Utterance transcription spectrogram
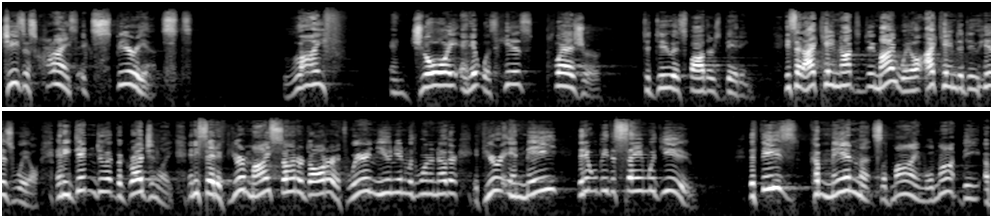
Jesus Christ experienced life and joy, and it was his pleasure to do his Father's bidding. He said, I came not to do my will, I came to do his will. And he didn't do it begrudgingly. And he said, If you're my son or daughter, if we're in union with one another, if you're in me, then it will be the same with you. That these commandments of mine will not be a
